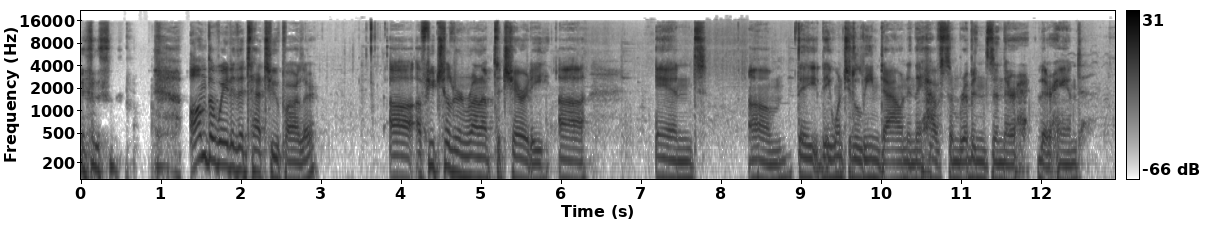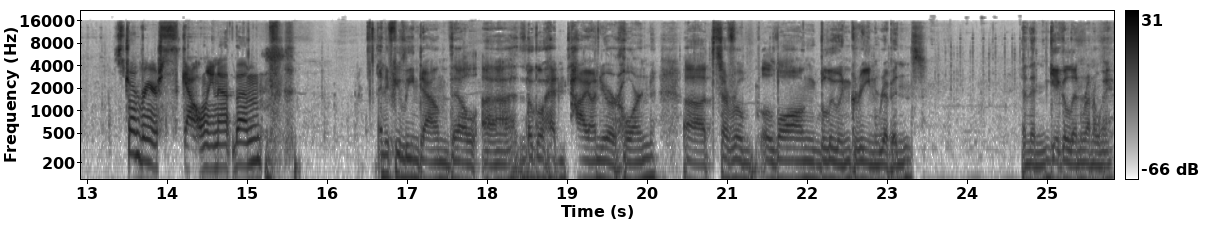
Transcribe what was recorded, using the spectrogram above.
On the way to the tattoo parlor, uh, a few children run up to Charity, uh, and um, they they want you to lean down, and they have some ribbons in their their hand. Stormbringer scowling at them. And if you lean down, they'll uh, they'll go ahead and tie on your horn uh, several long blue and green ribbons, and then giggle and run away.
